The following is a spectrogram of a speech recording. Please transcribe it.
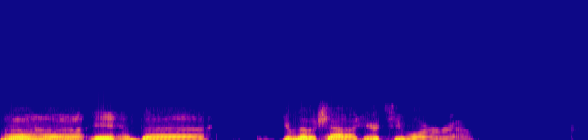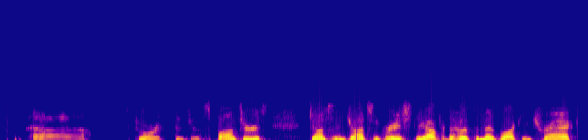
Uh, and give another shout out here to our to our sponsors. Johnson & Johnson graciously offered to host the med blogging track.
